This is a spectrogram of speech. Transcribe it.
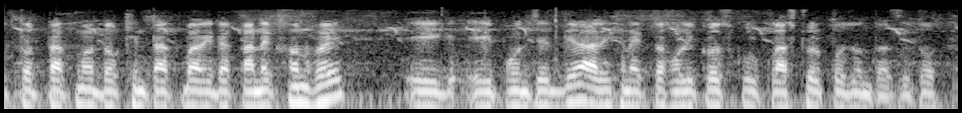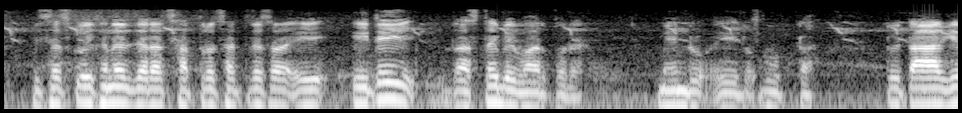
উত্তর টাকমা দক্ষিণ টাকমা এটা কানেকশন হয়ে এই এই পঞ্চায়েত দিয়ে আর এখানে একটা হলিক্রস স্কুল ক্লাস টুয়েলভ পর্যন্ত আছে। তো বিশেষ করে এখানে যারা ছাত্রছাত্রীরা এই, এইটাই রাস্তায় ব্যবহার করে মেন এই রোডটা তো এটা আগে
